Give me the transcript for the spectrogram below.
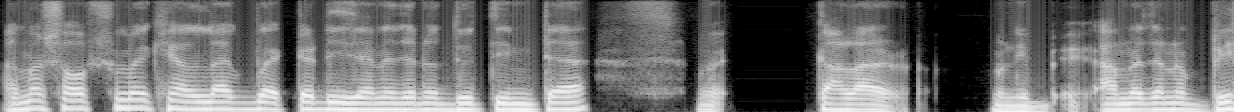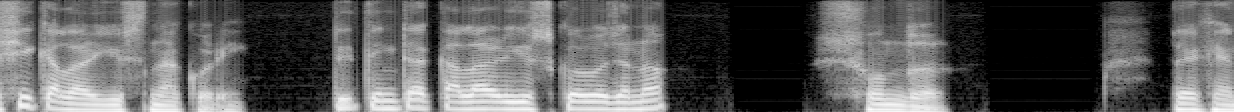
আমরা সবসময় খেয়াল রাখব একটা ডিজাইনে যেন দুই, তিনটা কালার মানে আমরা যেন বেশি কালার ইউজ না করি। দুই, তিনটা কালার ইউজ করব যেন সুন্দর। দেখেন,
